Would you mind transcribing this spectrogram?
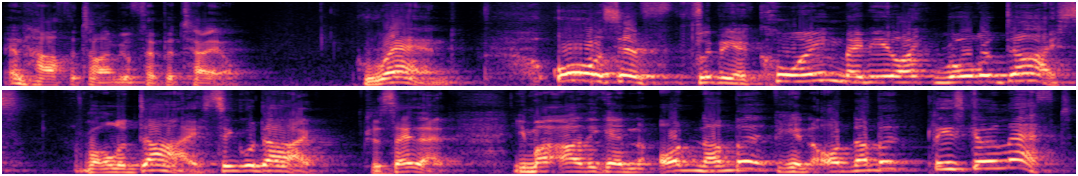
and half the time you'll flip a tail. Grand. Or instead of flipping a coin, maybe you like roll a dice. Roll a die, single die, to say that. You might either get an odd number. If you get an odd number, please go left.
